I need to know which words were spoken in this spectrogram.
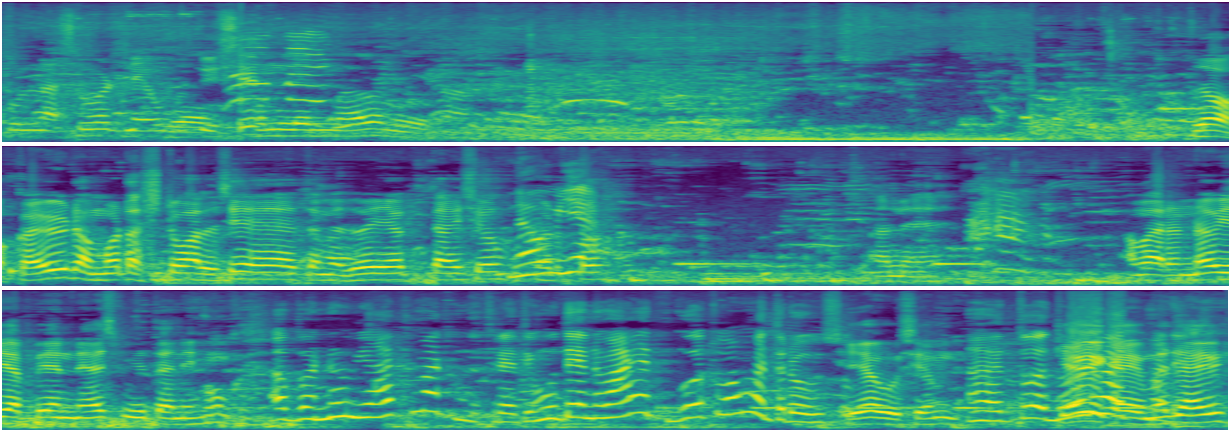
ફૂલના છોડ ને એવું બધું છે. જો કયો મોટો સ્ટોલ છે તમે જોઈ શકતા છો અને અમારા નવ્યા બેન ને અસ્મિતાની હું આ બનવ યાદમાં જ નથી રહેતી. હું તેને વાંહે ગોતવામાં જ રહું છું. એવું છે એમને હા, તો કેવી કઈ મજા આવી?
